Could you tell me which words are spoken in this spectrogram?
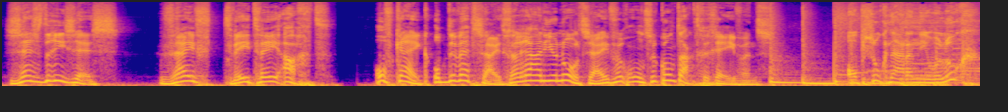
636 5228. Of kijk op de website van Radio Noordzij voor onze contactgegevens. Op zoek naar een nieuwe look?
